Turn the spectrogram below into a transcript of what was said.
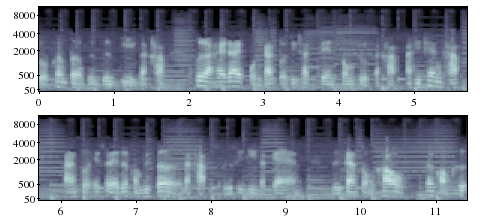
ตรวจเพิ่มเติมอื่น ๆอีกนะครับ เพื่อให้ได้ผลการตรวจที่ชัดเจนตรงจุดนะครับ อาทิเช่นครับ การตรวจเอ็กซเรย์ด้วยคอมพิวเตอร์นะครับ หรือ CT สแกนหรือการส่งเข้าเรื่องของคือ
